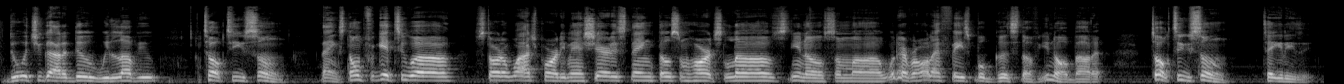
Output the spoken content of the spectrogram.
Do what you got to do. We love you. Talk to you soon. Thanks. Don't forget to uh start a watch party, man. Share this thing. Throw some hearts, loves, you know, some uh whatever, all that Facebook good stuff. You know about it. Talk to you soon. Take it easy.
